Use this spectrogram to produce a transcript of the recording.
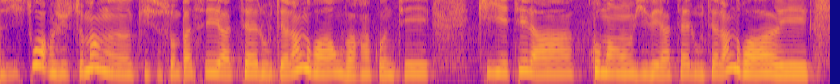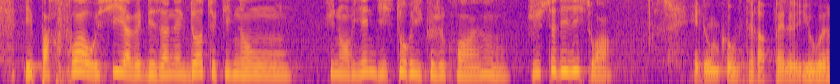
histoires, justement, qui se sont passées à tel ou tel endroit. On va raconter qui était là, comment on vivait à tel ou tel endroit, et, parfois aussi avec des anecdotes qui n'ont qui n'ont rien d'historique, je crois. hein. Juste des histoires. Et donc, on se rappelle, il y a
